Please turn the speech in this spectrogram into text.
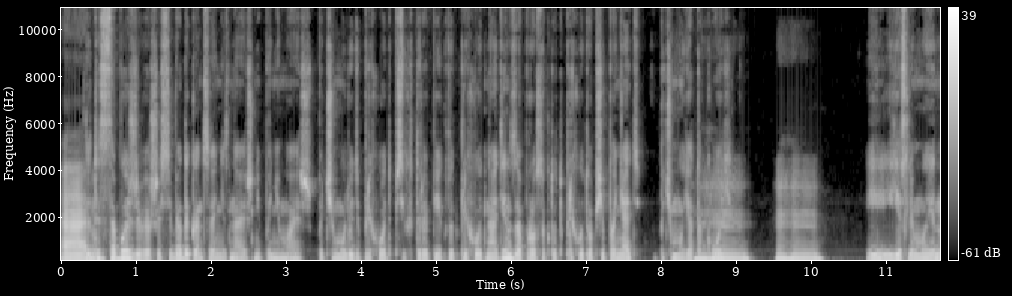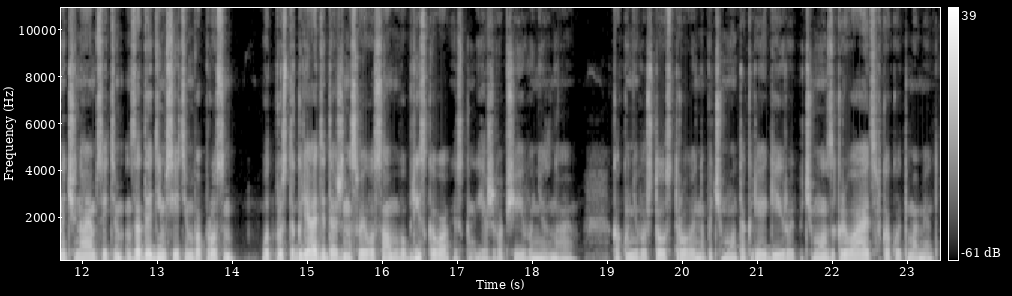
А, да ты с собой живешь, и себя до конца не знаешь, не понимаешь, почему люди приходят в психотерапию. Кто-то приходит на один запрос, а кто-то приходит вообще понять, почему я такой. Mm-hmm. Mm-hmm. И если мы начинаем с этим, зададимся этим вопросом, вот просто глядя даже на своего самого близкого, я же вообще его не знаю, как у него что устроено, почему он так реагирует, почему он закрывается в какой-то момент,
